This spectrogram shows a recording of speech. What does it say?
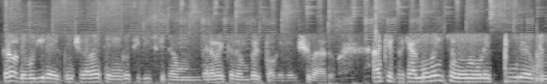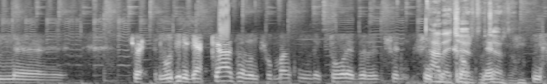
però devo dire sinceramente nei negozi di dischi da veramente da un bel po' che non ci vado, anche perché al momento non ho neppure un... eh, cioè, devo dire che a casa non c'ho manco un lettore per... Cioè, Ah, beh, certo, eh, certo.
